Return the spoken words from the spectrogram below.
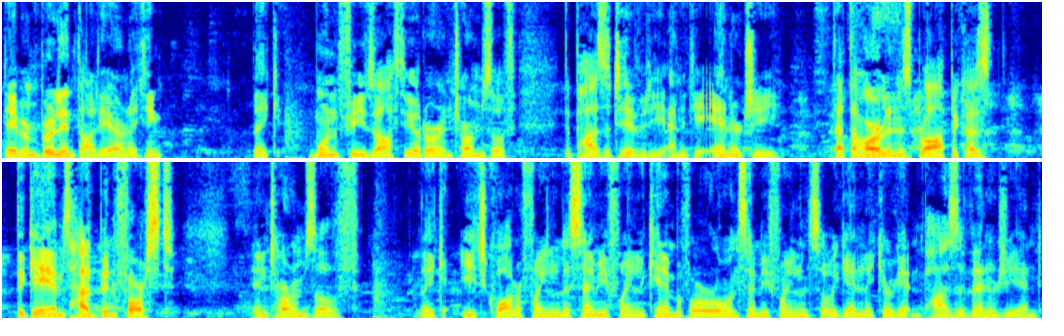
they've been brilliant all year. And I think like one feeds off the other in terms of the positivity and the energy that the hurling has brought because the games have been first in terms of like each quarter final, the semi final came before our own semi final. So again, like you're getting positive energy, and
